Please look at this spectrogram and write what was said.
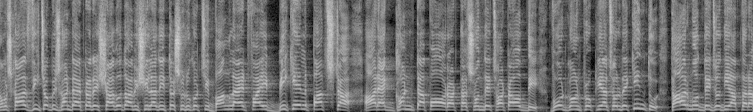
নমস্কার, জি চব্বিশ ঘণ্টা আপনাদের স্বাগত। আমি শিলাদিত্য, শুরু করছি বাংলা অ্যাট ফাইভ বিকেল পাঁচটা আর এক ঘণ্টা পর, অর্থাৎ সন্ধে ছটা অবধি ভোট গ্রহণ প্রক্রিয়া চলবে। কিন্তু তার মধ্যে যদি আপনারা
